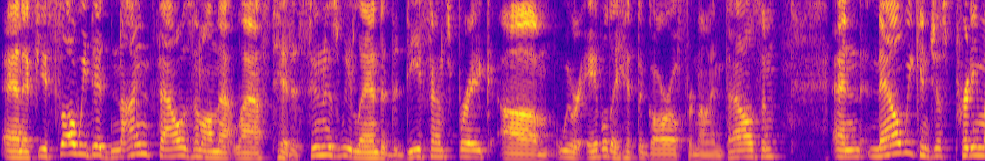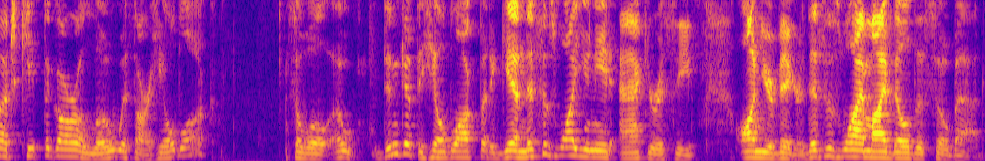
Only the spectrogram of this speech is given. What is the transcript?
And if you saw, we did 9,000 on that last hit. As soon as we landed the defense break, um, we were able to hit the Garo for 9,000. And now we can just pretty much keep the Garo low with our heal block. So we'll, oh, didn't get the heal block, but again, this is why you need accuracy on your Vigor. This is why my build is so bad.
